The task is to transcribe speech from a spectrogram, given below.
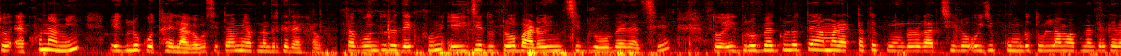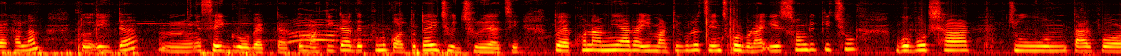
তো এখন আমি এগুলো কোথায় লাগাবো সেটা আমি আপনাদেরকে দেখাবো। তা বন্ধুরা দেখুন, এই যে দুটো বারো ইঞ্চি গ্রো ব্যাগ আছে। তো এই গ্রো ব্যাগগুলোতে আমার একটাতে কুমড়োর গাছ ছিল, ওই যে কুমড়ো তুললাম আপনাদেরকে দেখালাম। তো এইটা সেই গ্রো ব্যাগটা তো মাটিটা দেখুন কতটাই ঝুরঝুরে আছে। তো এখন আমি আর এই মাটিগুলো চেঞ্জ করব না। এর সঙ্গে কিছু গোবর সার, চুন, তারপর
